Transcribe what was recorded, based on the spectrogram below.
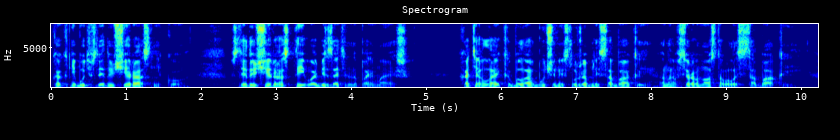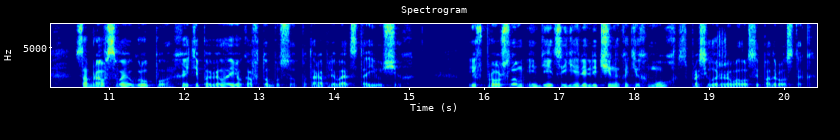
«Как-нибудь в следующий раз, Нико. В следующий раз ты его обязательно поймаешь». Хотя Лайка была обученной служебной собакой, она все равно оставалась собакой. Собрав свою группу, Хэти повела ее к автобусу, поторапливая отстающих. «И в прошлом индейцы ели личинок этих мух?» – спросил рыжеволосый подросток.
